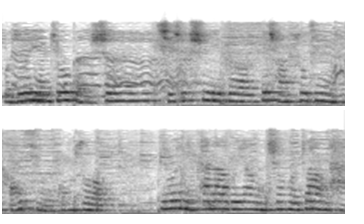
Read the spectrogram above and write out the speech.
我觉得研究本身其实是一个非常促进人反省的工作，因为你看到不一样的生活状态，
